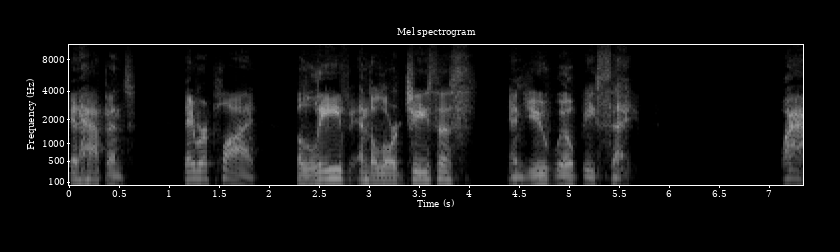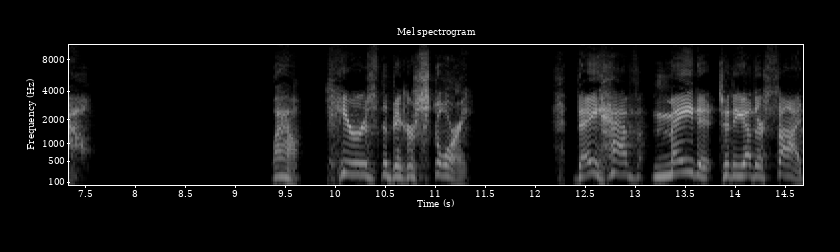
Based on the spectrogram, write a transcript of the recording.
it happens. They replied, Believe in the Lord Jesus, and you will be saved. Wow. Wow. Here's the bigger story. They have made it to the other side.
